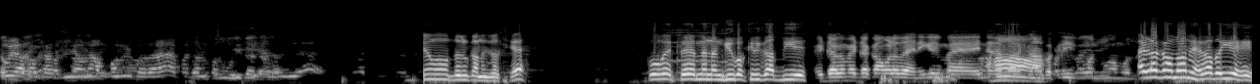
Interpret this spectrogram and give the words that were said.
ਓਏ ਆਪਾਂ ਕਰਦੇ ਹੁਣ ਆਪਾਂ ਨੂੰ ਵੀ ਪਤਾ ਹੈ ਪਤਾ ਨੂੰ ਪਤਾ ਹੀ ਗੱਲ ਕਿਉਂ ਤੈਨੂੰ ਕੰਨ ਦੱਸਿਆ? ਕੋ ਇੱਥੇ ਮੈਂ ਨੰਗੀ ਬੱਕਰੀ ਕਰਦੀ ਏ ਐਡਾ ਕੋ ਮੈਡਾ ਕੰਮ ਵਾਲਾ ਤਾਂ ਹੈ ਨਹੀਂ ਕਿ ਮੈਂ ਇੰਨੇ ਦਾ ਹਾਂ। ਬੱਕਰੀ ਮੰਗੂਗਾ ਮੁੱਲ। ਐਡਾ ਕੰਮ ਨਹੀਂ ਹੈਗਾ ਬਈ ਇਹ।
